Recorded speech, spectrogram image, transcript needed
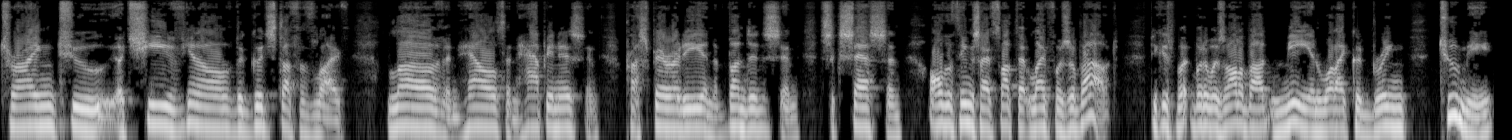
trying to achieve, you know, the good stuff of life, love and health and happiness and prosperity and abundance and success and all the things I thought that life was about because but, but it was all about me and what I could bring to me,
